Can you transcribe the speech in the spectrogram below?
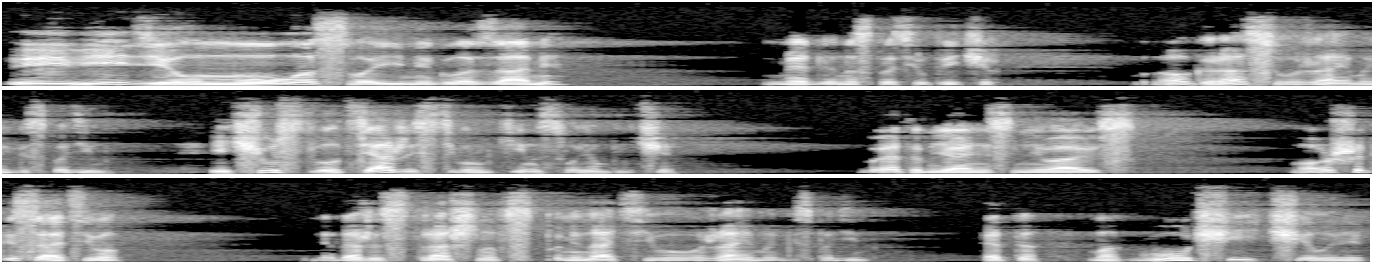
Ты видел мула своими глазами? — медленно спросил Притчер. — Много раз, уважаемый господин, и чувствовал тяжесть его руки на своем плече. — В этом я не сомневаюсь. Можешь описать его? Мне даже страшно вспоминать его, уважаемый господин. Это могучий человек.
